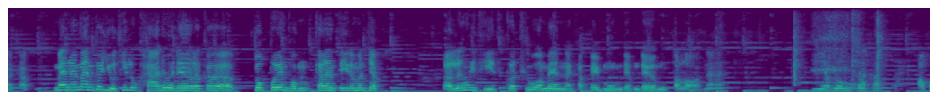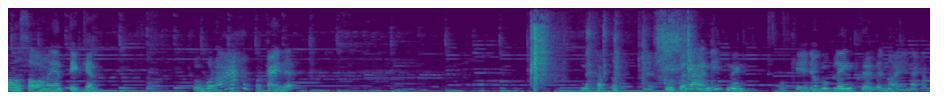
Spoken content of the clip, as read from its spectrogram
นะครับ แม่นไม่แม่นก็อยู่ที่ลูกค้าด้วยเด้อแล้วก็ตัวปืนผมการันตีแล้วมันจะเรื่องวิถีก็ถือว่าแม่นนะครับ ไปมุมเดิมๆตลอดนะฮะเหยียบลงนะครับ เอาเป้าสองเลยติดกันถูกปะนะปะไกลเด้อนะครับดูไปล่างนิดนึงโอเค เดี๋ยวผมเล็งเผื่อกันหน่อยนะครับ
